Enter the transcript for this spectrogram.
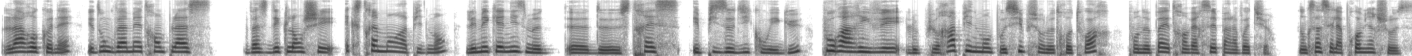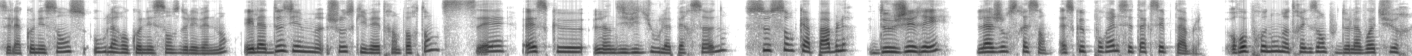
la reconnaît, et donc va mettre en place, va se déclencher extrêmement rapidement les mécanismes euh, de stress épisodique ou aigu pour arriver le plus rapidement possible sur le trottoir ne pas être renversé par la voiture. Donc ça, c'est la première chose, c'est la connaissance ou la reconnaissance de l'événement. Et la deuxième chose qui va être importante, c'est est-ce que l'individu ou la personne se sent capable de gérer l'agent stressant Est-ce que pour elle, c'est acceptable? Reprenons notre exemple de la voiture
